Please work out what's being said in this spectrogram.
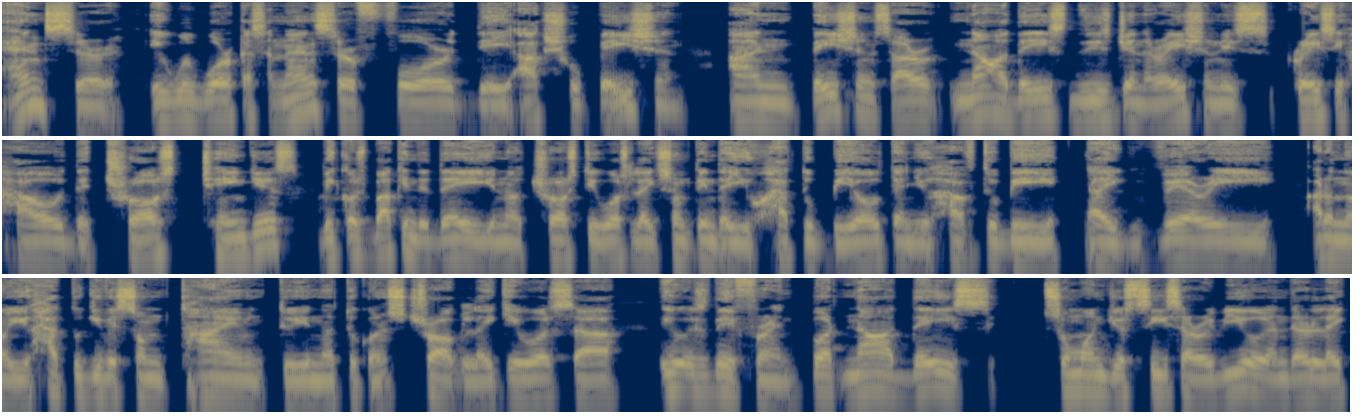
answer. It will work as an answer for the actual patient. And patients are nowadays, this generation is crazy how the trust changes because back in the day, you know, trust, it was like something that you had to build and you have to be like very, I don't know, you had to give it some time to, you know, to construct. Like it was, uh, it was different. But nowadays, someone just sees a review and they're like,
